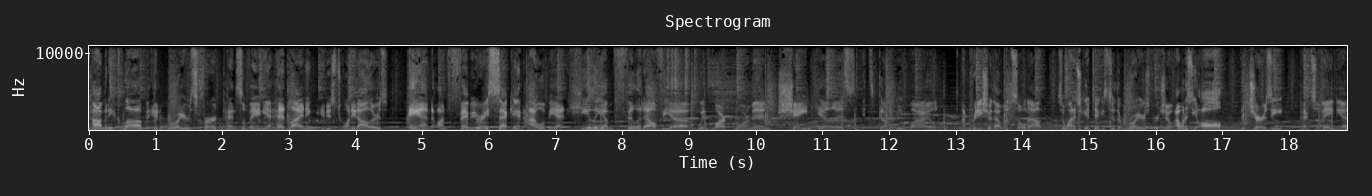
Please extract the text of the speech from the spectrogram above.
Comedy Club in Royersford, Pennsylvania, headlining. It is $20. And on February 2nd, I will be at Helium, Philadelphia with Mark Normand, Shane Gillis. It's going to be wild. I'm pretty sure that one's sold out. So why don't you get tickets to the Royersford show? I want to see all the Jersey, Pennsylvania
